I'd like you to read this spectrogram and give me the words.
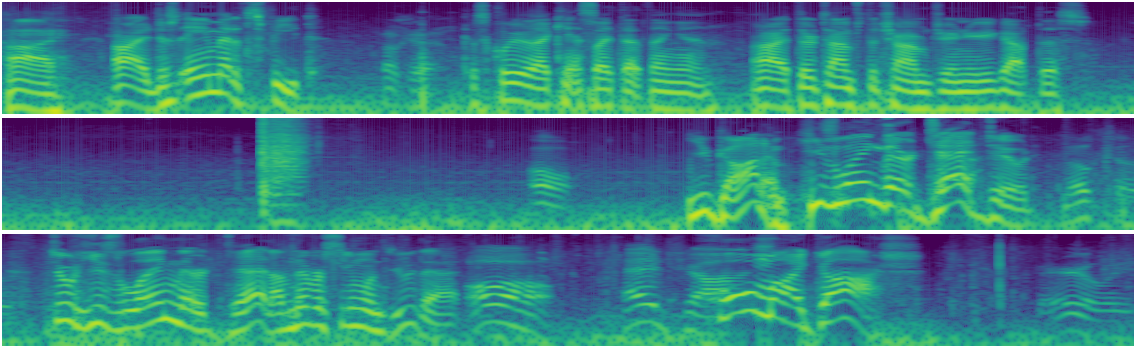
High. All right, just aim at its feet, Okay. because clearly I can't sight that thing in. All right, third time's the charm, Junior. You got this. You got him. He's laying there dead, dude. Milk toast. Dude, he's laying there dead. I've never seen one do that. Oh, headshot. Oh my gosh, Barely.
